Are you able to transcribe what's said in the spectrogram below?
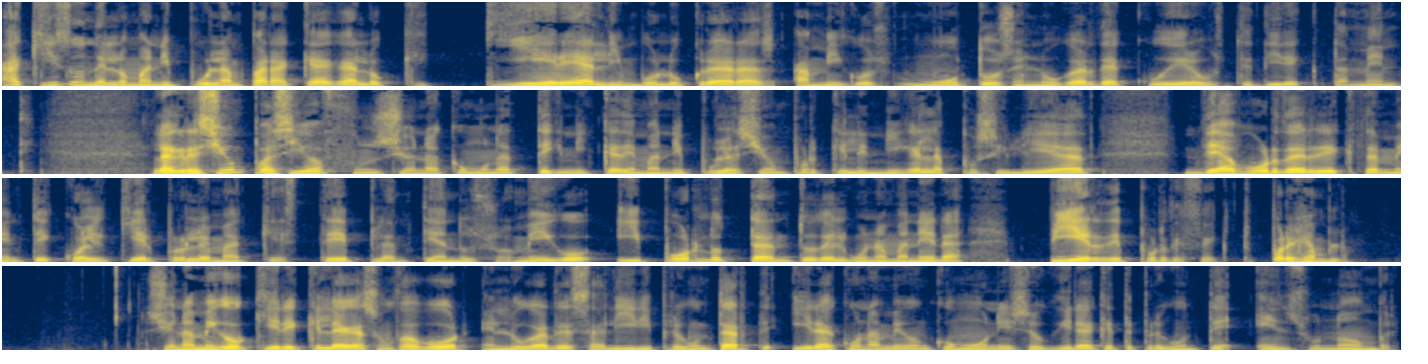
aquí es donde lo manipulan para que haga lo que quiere al involucrar a amigos mutuos en lugar de acudir a usted directamente. La agresión pasiva funciona como una técnica de manipulación porque le niega la posibilidad de abordar directamente cualquier problema que esté planteando su amigo y por lo tanto de alguna manera pierde por defecto. Por ejemplo, si un amigo quiere que le hagas un favor, en lugar de salir y preguntarte, irá con un amigo en común y seguirá que te pregunte en su nombre.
